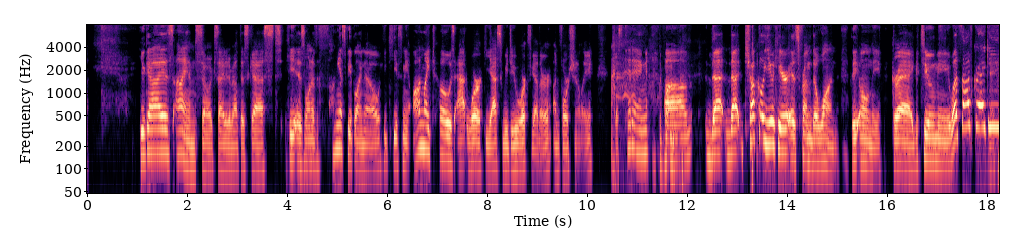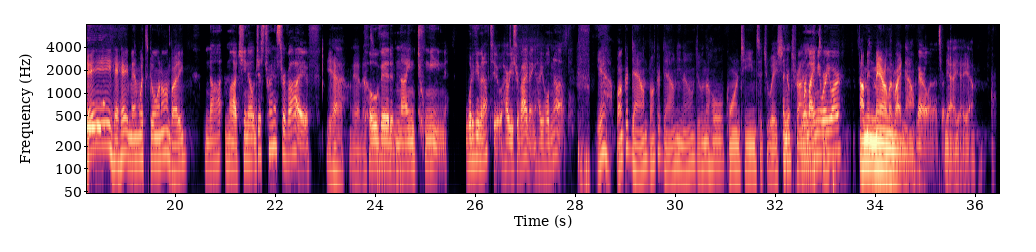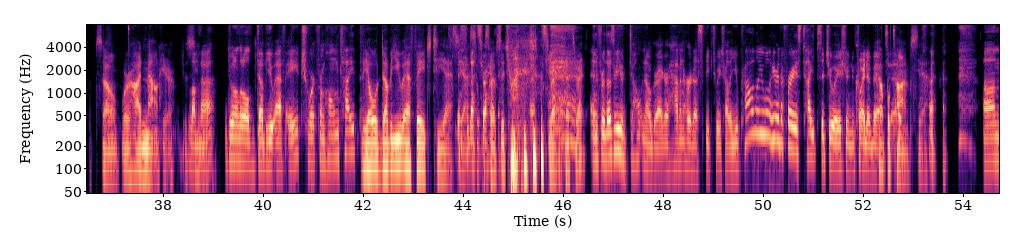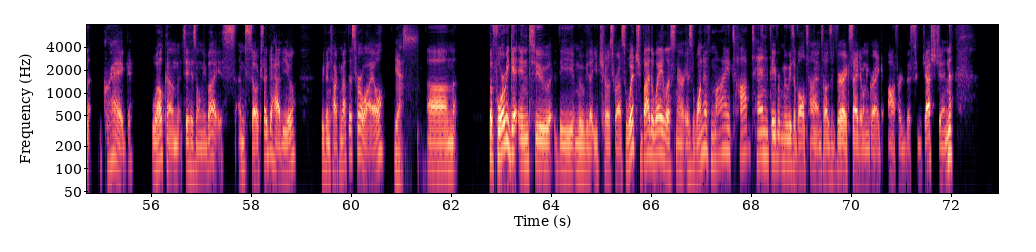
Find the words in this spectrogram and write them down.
You guys, I am so excited about this guest. He is one of the funniest people I know. He keeps me on my toes at work. Yes, we do work together, unfortunately. Just kidding. um, that that chuckle you hear is from the one, the only Greg to me. What's up, Greggy? Hey, hey, hey, man, what's going on, buddy? Not much, you know, just trying to survive. Yeah, yeah. COVID nineteen. What have you been up to? How are you surviving? How are you holding up? Yeah, bunkered down, bunkered down. You know, doing the whole quarantine situation. And trying remind me to- where you are. I'm in Maryland right now. Maryland. That's right. Yeah, yeah, yeah. So we're hiding out here. Just Love you know, that. Doing a little WFH, work from home type. The old WFHTS. Yes, That's type right. situation. that's right. That's right. And for those of you who don't know Greg or haven't heard us speak to each other, you probably will hear the phrase type situation quite a bit. A couple today. times. Yeah. Um, Greg, welcome to His Only Vice. I'm so excited to have you. We've been talking about this for a while. Yes. Um, before we get into the movie that you chose for us, which, by the way, listener, is one of my top 10 favorite movies of all time. So I was very excited when Greg offered this suggestion.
